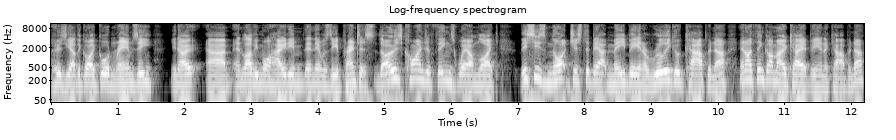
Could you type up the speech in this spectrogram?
who's the other guy? Gordon Ramsay, you know, um, and love him or hate him. Then there was The Apprentice. Those kinds of things where I'm like, this is not just about me being a really good carpenter, and I think I'm okay at being a carpenter,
